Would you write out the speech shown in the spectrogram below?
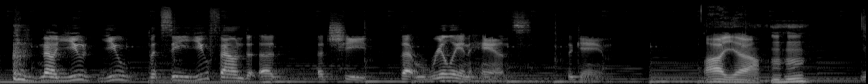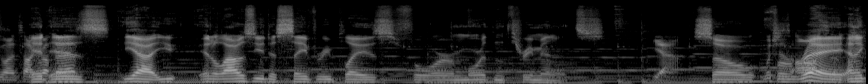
now you you but see you found a, a cheat that really enhanced the game. Ah, yeah. Mm-hmm. You want to talk It about that? is. Yeah, you. It allows you to save replays for more than three minutes. Yeah. So Which for is Ray, awesome. and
